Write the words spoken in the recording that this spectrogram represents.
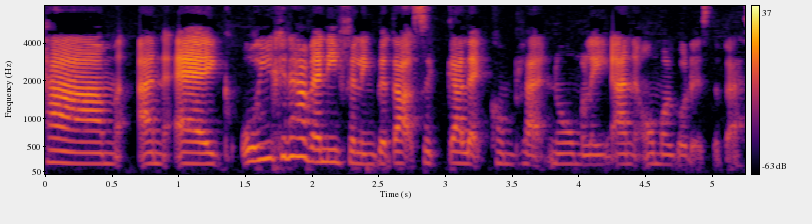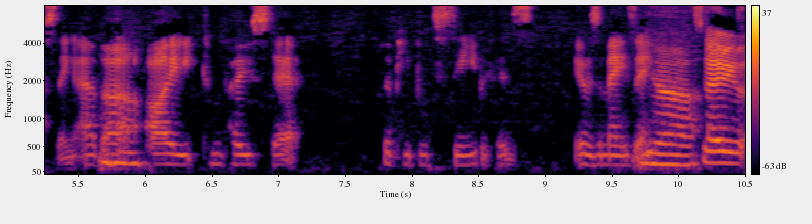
ham, and egg, or you can have any filling, but that's a galette complète normally. And oh my god, it's the best thing ever. Mhm. I can post it for people to see because it was amazing. Yeah. So,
